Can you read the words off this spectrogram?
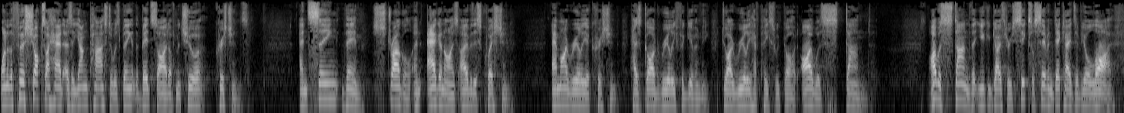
One of the first shocks I had as a young pastor was being at the bedside of mature Christians and seeing them struggle and agonize over this question Am I really a Christian? Has God really forgiven me? Do I really have peace with God? I was stunned. I was stunned that you could go through six or seven decades of your life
